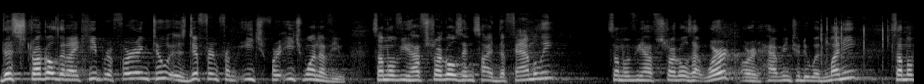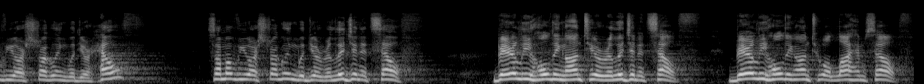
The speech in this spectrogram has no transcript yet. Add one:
This struggle that I keep referring to is different from each, for each one of you. Some of you have struggles inside the family. Some of you have struggles at work or having to do with money. Some of you are struggling with your health. Some of you are struggling with your religion itself. Barely holding on to your religion itself. Barely holding on to Allah Himself.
